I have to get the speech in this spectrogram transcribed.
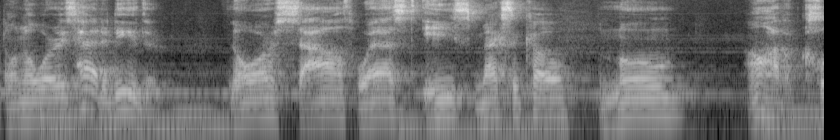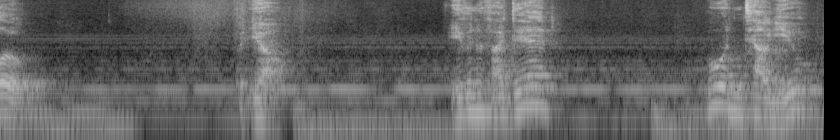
Don't know where he's headed either. North, south, west, east, Mexico, the moon. I don't have a clue. But yo, even if I did, who wouldn't tell you?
